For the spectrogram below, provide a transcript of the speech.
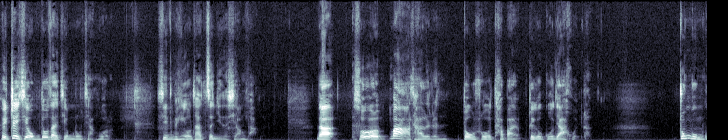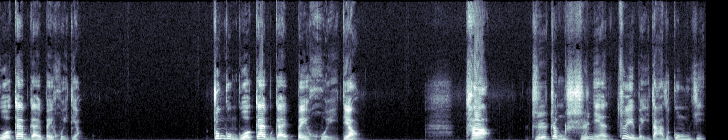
所以这些我们都在节目中讲过了。习近平有他自己的想法，那所有骂他的人都说他把这个国家毁了。中共国该不该被毁掉？中共国该不该被毁掉？他执政十年最伟大的功绩，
